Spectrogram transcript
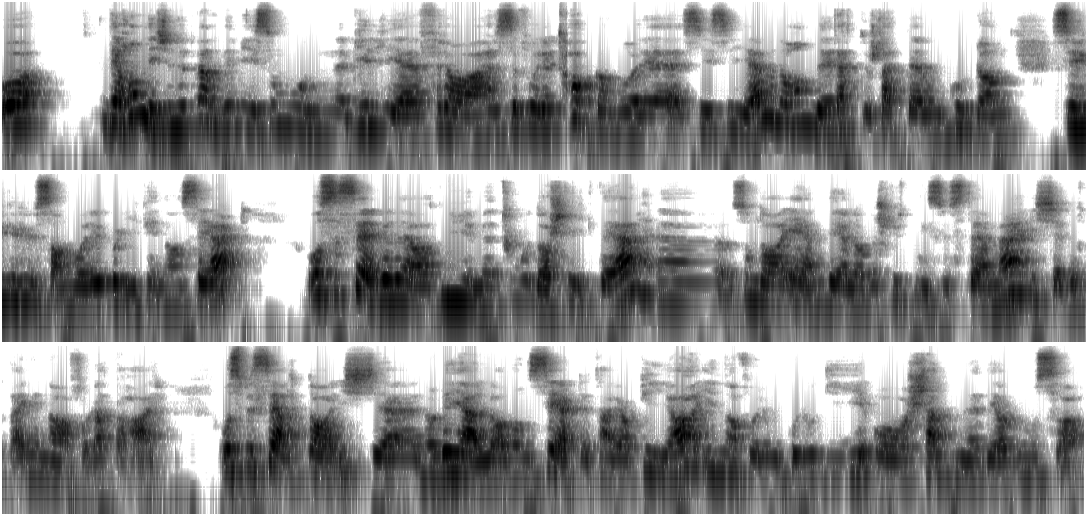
Og det handler ikke nødvendigvis om vond vilje fra helseforetakene våre sin side, men det handler rett og slett om hvordan sykehusene våre blir finansiert. Og så ser vi at nye metoder slik det er, eh, som da er en del av beslutningssystemet, ikke er godt egnet for dette her. Og spesielt da ikke når det gjelder avanserte terapier innenfor onkologi og sjeldne diagnoser.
